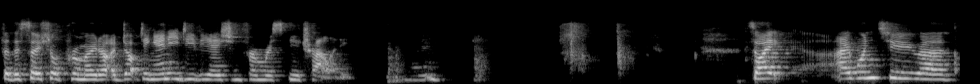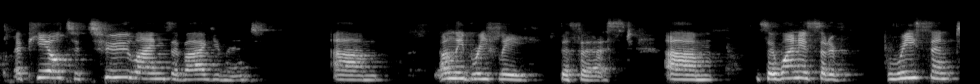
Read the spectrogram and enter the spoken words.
for the social promoter adopting any deviation from risk neutrality. So I, I want to uh, appeal to two lines of argument, um, only briefly the first. Um, so one is sort of recent,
